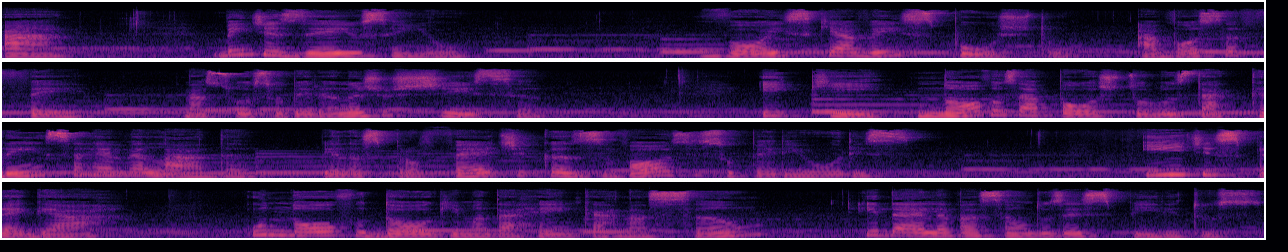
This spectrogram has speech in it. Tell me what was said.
Ah, bendizei o Senhor, vós que haveis posto a vossa fé na sua soberana justiça e que novos apóstolos da crença revelada pelas proféticas vozes superiores e despregar o novo dogma da reencarnação e da elevação dos espíritos,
